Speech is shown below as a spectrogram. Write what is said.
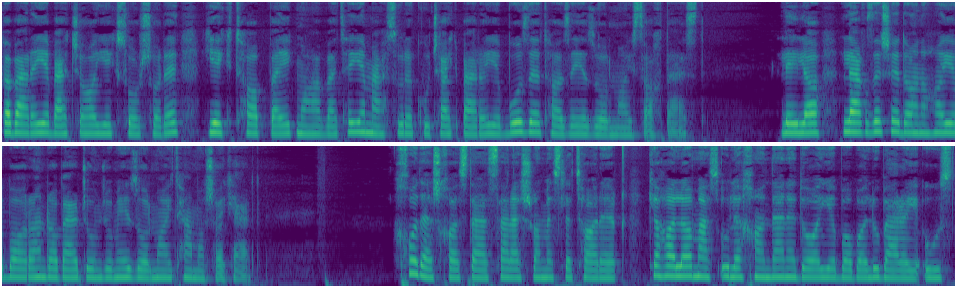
و برای بچه ها یک سرسره، یک تاپ و یک محوطه محصور کوچک برای بز تازه ظلمای ساخته است. لیلا لغزش دانه های باران را بر جمجمه ظلمای تماشا کرد. خودش خواسته از سرش را مثل تارق که حالا مسئول خواندن دعای بابالو برای اوست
